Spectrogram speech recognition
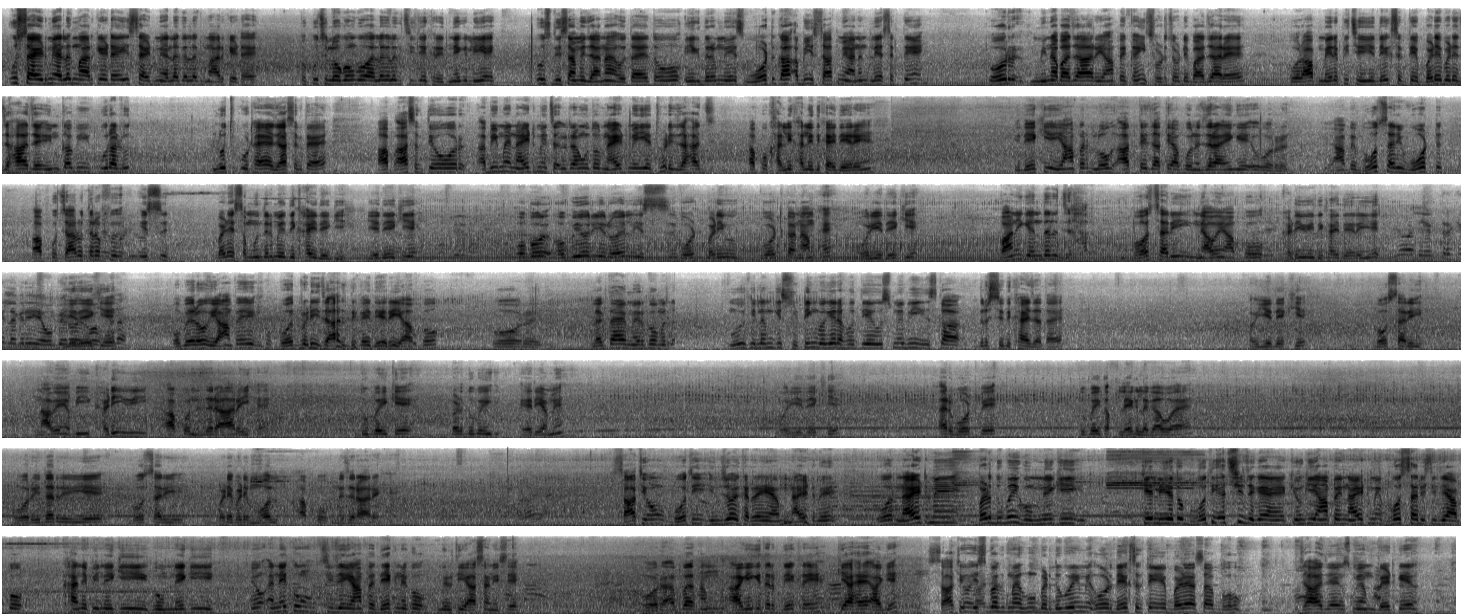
उस साइड में अलग मार्केट है, इस साइड में अलग अलग मार्केट है। तो कुछ लोगों को अलग अलग चीज़ें खरीदने के लिए उस दिशा में जाना होता है तो वो एक धर्म में इस वोट का अभी साथ में आनंद ले सकते हैं। और मीना बाज़ार, यहाँ पे कई छोटे छोटे बाज़ार है और आप मेरे पीछे ये देख सकते हैं बड़े बड़े जहाज़ है, इनका भी पूरा लुत्फ लुत्फ उठाया जा सकता है। आप आ सकते हो और अभी मैं नाइट में चल रहा हूँ तो नाइट में ये थोड़े जहाज़ आपको खाली खाली दिखाई दे रहे हैं। ये देखिए, यहाँ पर लोग आते जाते आपको नज़र आएँगे और यहाँ पे बहुत सारी वोट आपको चारों तरफ़ इस बड़े समुद्र में दिखाई देगी। ये देखिए ओबियोर ये रॉयल इस वोट बड़ी वोट का नाम है और ये देखिए, पानी के अंदर बहुत सारी नावें आपको खड़ी हुई दिखाई दे रही है। ये वाली एक्टर की लग रही है ओपेरो ये देखिए ओबेरो यहाँ पे बहुत बड़ी जहाज़ दिखाई दे रही है आपको। और लगता है मेरे को मतलब मूवी फ़िल्म की शूटिंग वगैरह होती है उसमें भी इसका दृश्य दिखाया जाता है। और ये देखिए बहुत सारी नावें अभी खड़ी हुई आपको नज़र आ रही है दुबई के बड़ दुबई एरिया में। और ये देखिए हर बोट पे दुबई का फ्लैग लगा हुआ है। और इधर ये बहुत सारी बड़े बड़े मॉल आपको नज़र आ रहे हैं। साथियों, बहुत ही इन्जॉय कर रहे हैं हम नाइट में और नाइट में बड़ दुबई घूमने की, के लिए तो बहुत ही अच्छी जगह है क्योंकि यहाँ पे नाइट में बहुत सारी चीज़ें आपको खाने पीने की, घूमने की एवं अनेकों चीज़ें यहाँ पे देखने को मिलती है आसानी से। और अब हम आगे की तरफ़ देख रहे हैं क्या है आगे। साथियों, इस वक्त मैं हूँ बड़ दुबई में और देख सकते हैं ये बड़ा सा जहाज़ है, उसमें हम बैठ के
